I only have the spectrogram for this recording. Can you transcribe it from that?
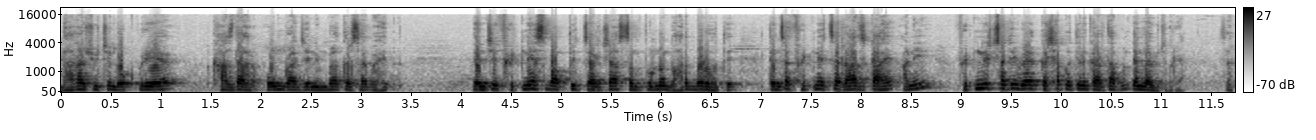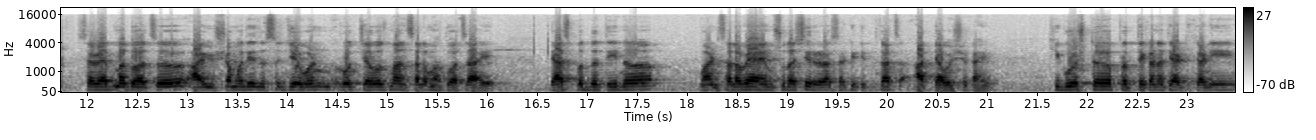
धाराशिवचे लोकप्रिय खासदार ओमराजे निंबाळकर साहेब आहेत. त्यांची फिटनेस बाबतीत चर्चा संपूर्ण भारतभर होते. त्यांचा फिटनेसचं राज काय आहे आणि फिटनेससाठी वेळ कशा पद्धतीने काढता आपण त्यांना विचारूया. सर. सगळ्यात महत्वाचं आयुष्यामध्ये जसं जेवण रोजच्या रोज माणसाला महत्वाचं आहे त्याच पद्धतीनं माणसाला व्यायामसुद्धा शरीरासाठी तितकाच अत्यावश्यक आहे. ही गोष्ट प्रत्येकानं त्या ठिकाणी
